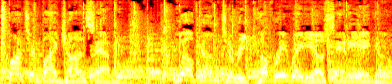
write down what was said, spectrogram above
Sponsored by John Savage. Welcome to Recovery Radio San Diego.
